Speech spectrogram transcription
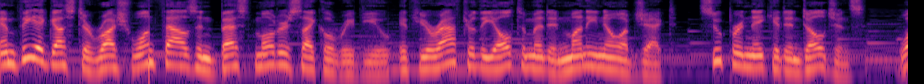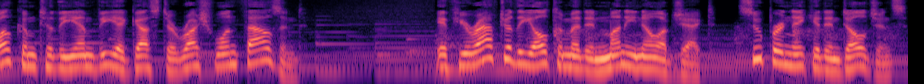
MV Agusta Rush 1000 Best Motorcycle Review If you're after the ultimate in money no object, super naked indulgence, welcome to the MV Agusta Rush 1000. If you're after the ultimate in money no object, super naked indulgence,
